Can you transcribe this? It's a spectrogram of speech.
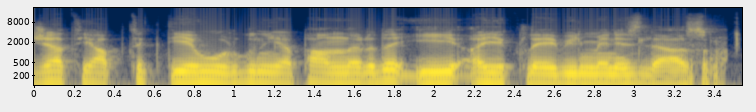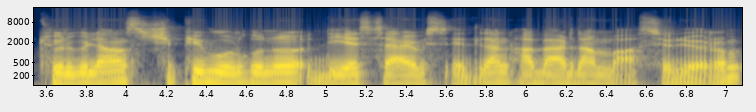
icat yaptık diye vurgunu yapanları da iyi ayıklayabilmeniz lazım. Türbülans çipi vurgunu diye servis edilen haberden bahsediyorum.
